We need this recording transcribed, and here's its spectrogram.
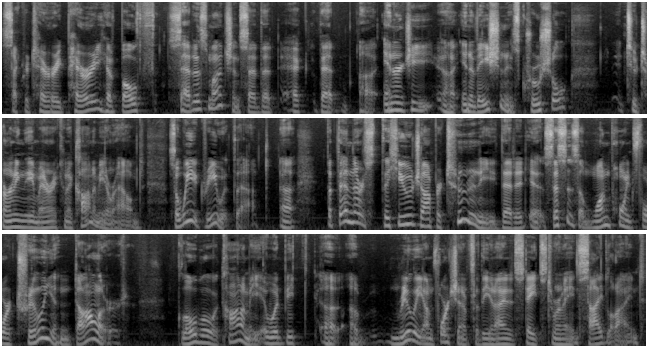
Secretary Perry have both said as much and said that that uh, energy uh, innovation is crucial to turning the American economy around. So we agree with that. Uh, but then there's the huge opportunity that it is. This is a $1.4 trillion global economy. It would be uh, really unfortunate for the United States to remain sidelined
